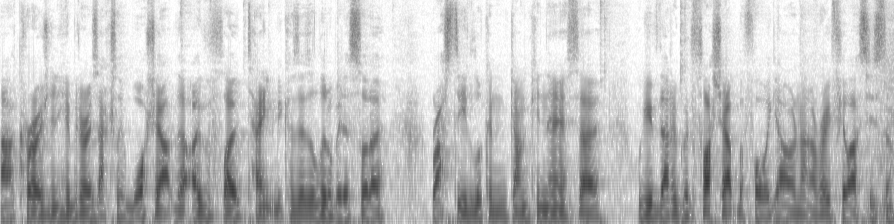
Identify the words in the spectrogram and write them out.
uh, corrosion inhibitor is actually wash out the overflow tank because there's a little bit of sort of rusty looking gunk in there. So we'll give that a good flush out before we go and uh, refill our system.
